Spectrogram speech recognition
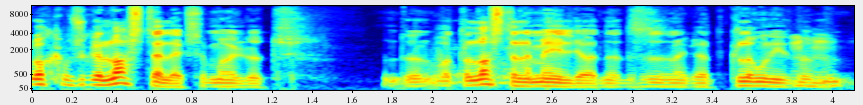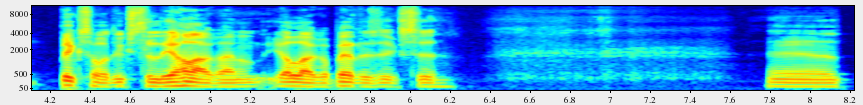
rohkem siuke lastele, eks ju, mõeldud. vaata, lastele meeldivad need, ühesõnaga, et klounid mm -hmm. peksavad üksteisele jalaga, jalaga perse, eks ju. et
